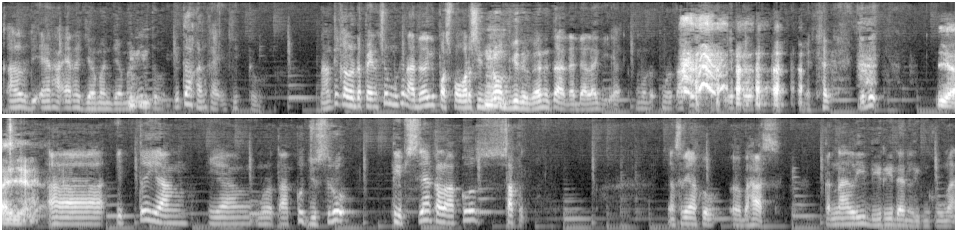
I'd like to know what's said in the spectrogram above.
kalau di era-era zaman-zaman itu itu akan kayak gitu nanti kalau udah pensiun mungkin ada lagi post power syndrome hmm. gitu kan itu ada, ada lagi ya menurut, menurut aku itu ya kan? jadi Iya, iya. Uh, itu yang yang menurut aku justru tipsnya kalau aku satu yang sering aku uh, bahas kenali diri dan lingkungan.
